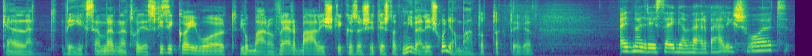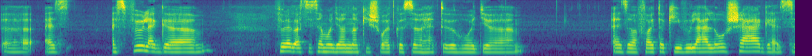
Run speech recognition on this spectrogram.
kellett végig szenvedned, hogy ez fizikai volt, jobbára verbális kiközösítés, tehát mivel és hogyan bántottak téged? Egy nagy része igen verbális volt, ez, ez főleg Főleg azt hiszem, hogy annak is volt köszönhető, hogy ez a fajta kívülállóság, ez,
